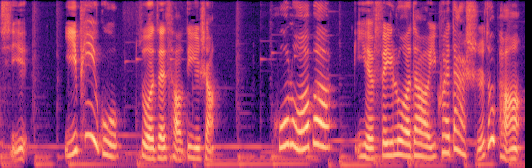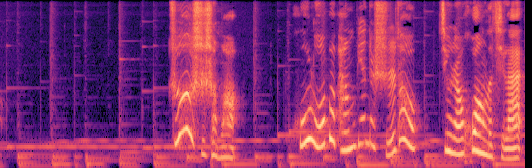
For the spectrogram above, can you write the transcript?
起，一屁股坐在草地上，胡萝卜也飞落到一块大石头旁。这是什么？胡萝卜旁边的石头竟然晃了起来。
